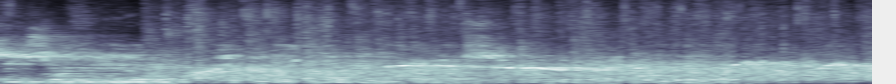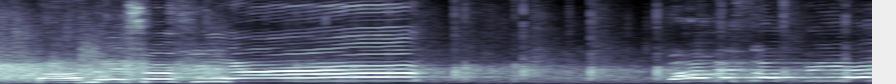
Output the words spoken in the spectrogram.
Εσύ Σοφία. Πάμε Σοφία! Πάμε Σοφία!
